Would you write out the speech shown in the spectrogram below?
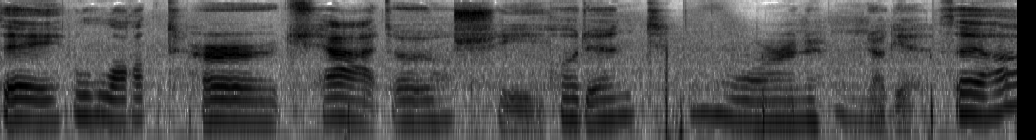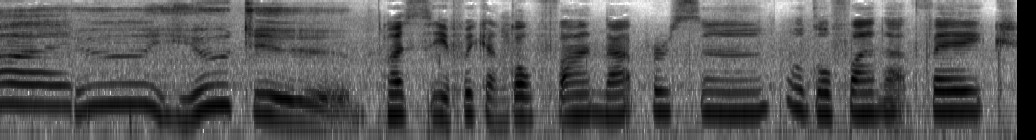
They locked her chat so she couldn't warn Nugget. Say hi to YouTube. Let's see if we can go find that person. We'll go find that fake.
